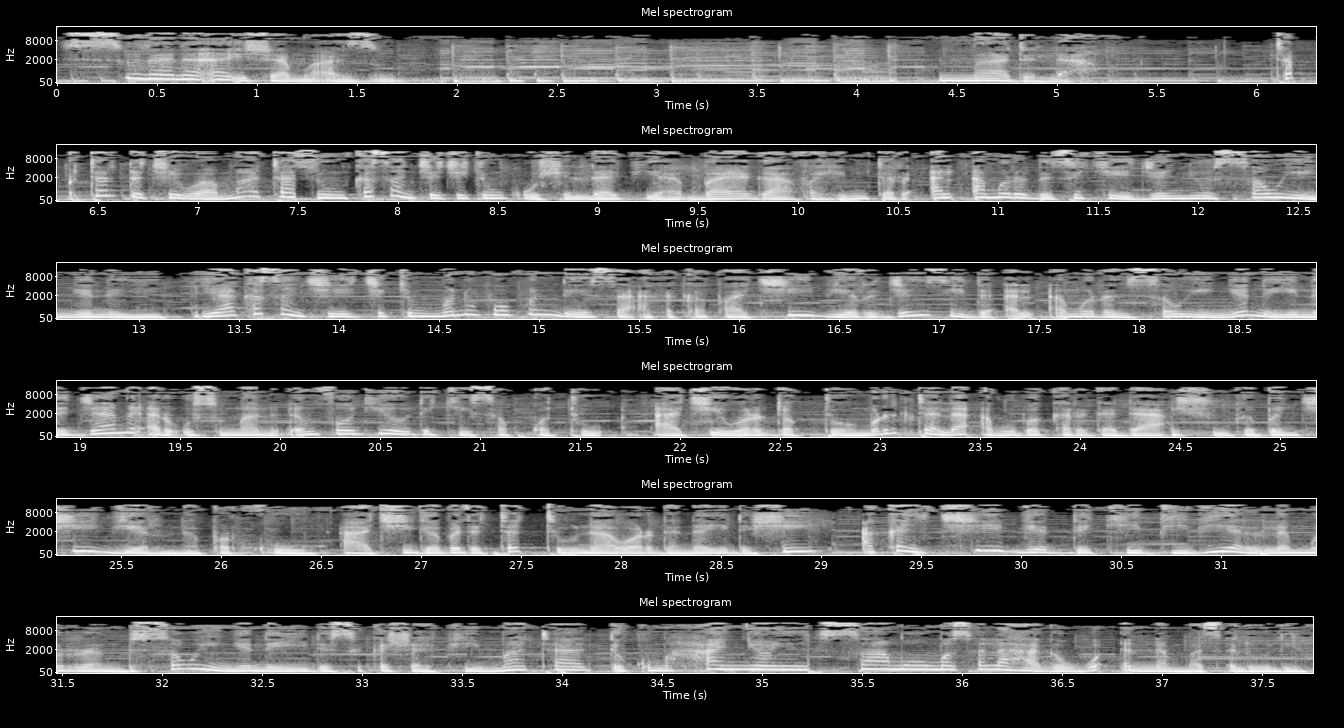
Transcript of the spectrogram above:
Sunana Aisha Mu'azu. Madalla. Tabbatar da cewa mata sun kasance cikin koshin lafiya baya ga fahimtar al'amuran da suke janyo sauyin yanayi. Ya kasance cikin manufofin da yasa aka kafa cibiyar jinsi da al'amuran sauyin yanayi na jami'ar usmanu dan fodiyo da ke sokoto. A cewar dr murtala abubakar gada shugaban cibiyar na farko. A ci gaba da tattaunawar da na yi da shi akan cibiyar da ke bibiyar lamuran sauyin yanayi da suka shafi mata da kuma hanyoyin samo maslaha ga waɗannan matsaloli.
